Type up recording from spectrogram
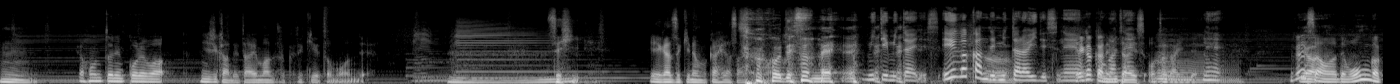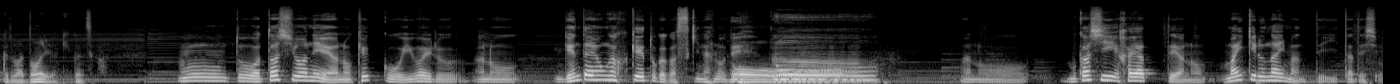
うん。いや本当にこれは2時間で大満足できると思うんで、ぜひ映画好きの向平さんそうですね。見てみたいです。映画館で見たらいいですね、映画館で見たいです、音音がいいんで。うん。ね。向平さんはでも音楽はどういうの聞くんですか？うーんと私はねあの結構いわゆるあの現代音楽系とかが好きなのであの昔流行ってあのマイケル・ナイマンっていたでしょ。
